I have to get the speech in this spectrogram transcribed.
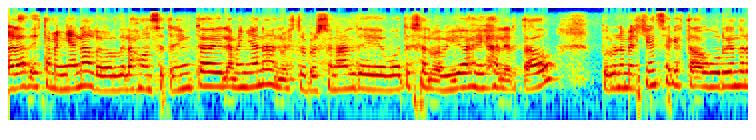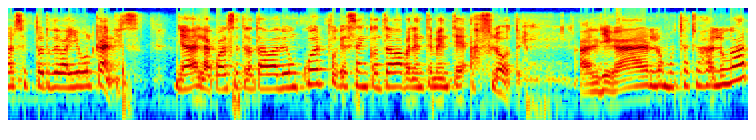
horas de esta mañana, alrededor de las 11.30 de la mañana, nuestro personal de botes salvavidas es alertado por una emergencia que estaba ocurriendo en el sector de Valle Volcanes, ya la cual se trataba de un cuerpo que se encontraba aparentemente a flote. Al llegar los muchachos al lugar,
